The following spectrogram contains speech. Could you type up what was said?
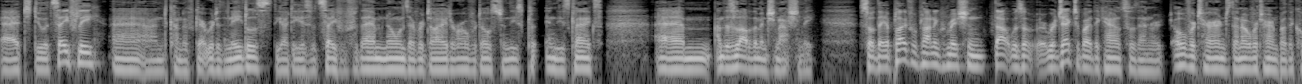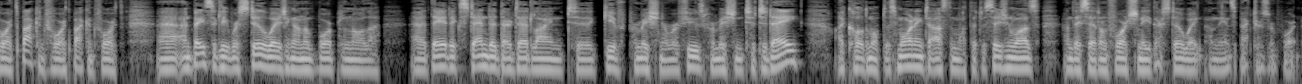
uh, to do it safely uh, and kind of get rid of the needles. The idea is it's safer for them. No one's ever died or overdosed in these cl- in these clinics, um, and there's a lot of them internationally. So they applied for planning permission. That was uh, rejected by the council, then re- overturned, then overturned by the courts, back and forth, back and forth. Uh, and basically, we're still waiting on Bord Pleanála. Uh, they had extended their deadline to give permission or refuse permission to today. I called them up this morning to ask them what the decision was, and they said unfortunately they're still waiting on the inspector's report.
